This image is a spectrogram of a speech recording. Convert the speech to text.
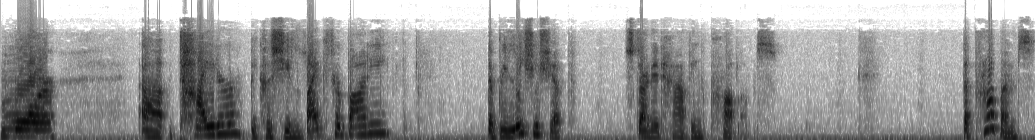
more uh, tighter because she liked her body, the relationship started having problems. The problems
